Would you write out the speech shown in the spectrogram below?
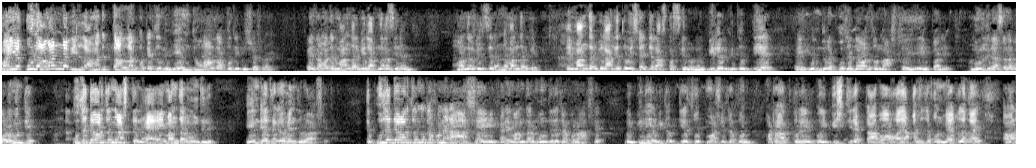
মাইয়া কুলু আমার নাবিল্লাহ, আমাদের তো আল্লাহর প্রতি একজন হিন্দু, আল্লাহর প্রতি বিশ্বাস রাখে এই যে আমাদের মান্দার বিল আপনারা ছিলেন মান্দার বিল ছিলেন না মান্দার বিল এই মান্দার বিল আগে তো ওই সাইডে রাস্তা ছিল না। বিলের ভিতর দিয়ে এই হিন্দুরা পুজো দেওয়ার জন্য আসতো এই পারে। মন্দির আছে না বড় মন্দির? পুজো দেওয়ার জন্য আসতেন। হ্যাঁ এই মান্দার মন্দিরে। ইন্ডিয়া থেকে হিন্দুরা আসে। তো পূজা দেওয়ার জন্য যখন এরা আসে, এখানে মান্দার মন্দিরে যখন আসে ওই বিলের ভিতর দিয়ে চৈত মাসে যখন হঠাৎ করে ওই বৃষ্টির একটা আবহাওয়া হয়, আকাশে যখন মেঘ লাগায় আমার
